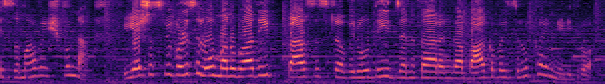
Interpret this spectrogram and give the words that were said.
ಈ ಸಮಾವೇಶವನ್ನ ಯಶಸ್ವಿಗೊಳಿಸಲು ಮನುವಾದಿ, ಫ್ಯಾಸಿಸ್ಟ್ ವಿರೋಧಿ ಜನತಾ ರಂಗ ಭಾಗವಹಿಸಲು ಕರೆ ನೀಡಿದರು.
